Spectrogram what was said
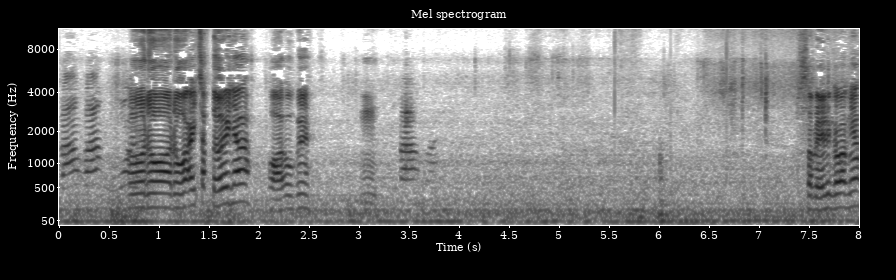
Vâng, vâng, ờ rồi. đồ đồ anh sắp tới nhá rồi ok ừ. Vâng, vâng. sắp đến các bác nhé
